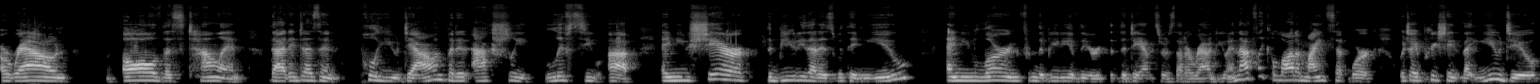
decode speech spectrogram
around all this talent that it doesn't pull you down, but it actually lifts you up. And you share the beauty that is within you and you learn from the beauty of the, the dancers that are around you. And that's like a lot of mindset work which i appreciate that you do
